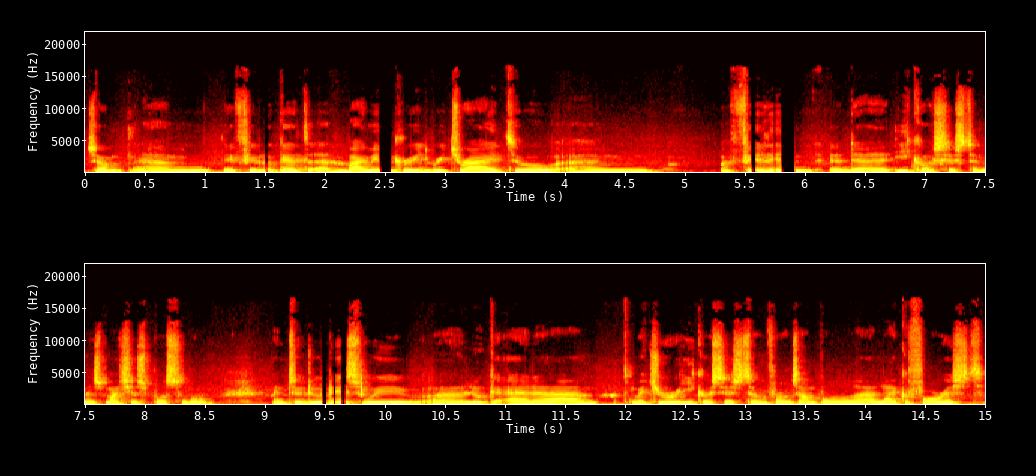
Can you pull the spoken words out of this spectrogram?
So um, if you look at, at biomimicry, we try to um, fit in the ecosystem as much as possible. And to do this, we uh, look at a mature ecosystem, for example, uh, like a forest,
